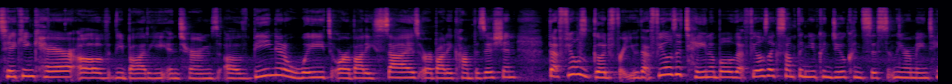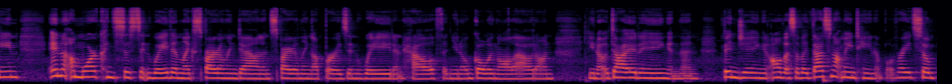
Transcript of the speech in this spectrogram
taking care of the body in terms of being at a weight or a body size or a body composition that feels good for you, that feels attainable, that feels like something you can do consistently or maintain in a more consistent way than like spiraling down and spiraling upwards in weight and health and, you know, going all out on, you know, dieting and then binging and all that stuff. Like that's not maintainable, right? So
